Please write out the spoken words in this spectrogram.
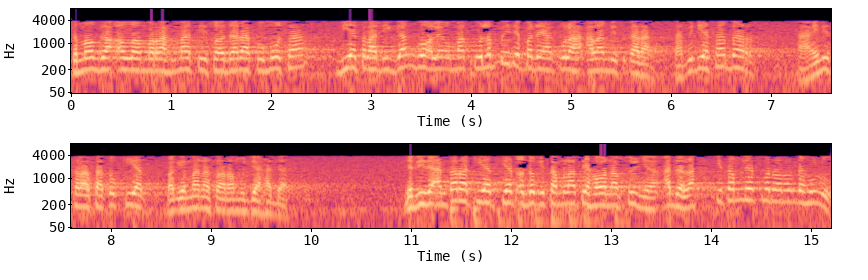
Semoga Allah merahmati saudaraku Musa, dia telah diganggu oleh umatku lebih daripada yang aku alami sekarang, tapi dia sabar. Nah, ini salah satu kiat bagaimana seorang mujahadah. Jadi di antara kiat-kiat untuk kita melatih hawa nafsunya adalah kita melihat kepada orang dahulu.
